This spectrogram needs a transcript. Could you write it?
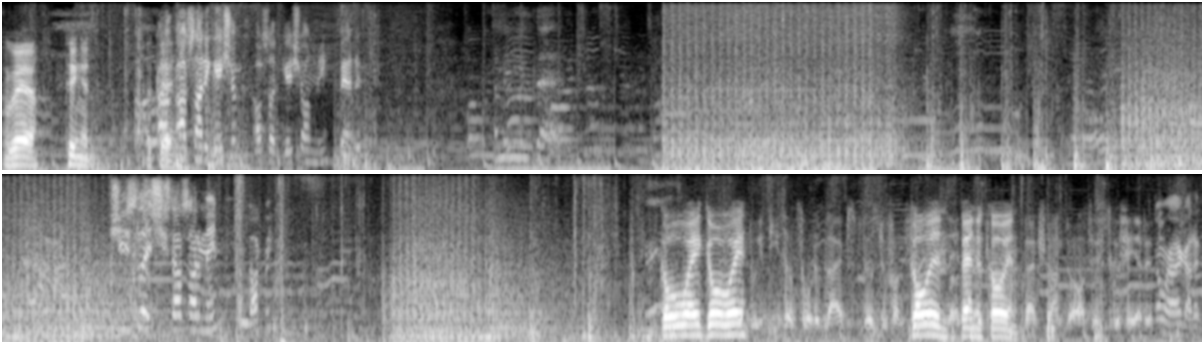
Where? Ping it. Okay. Uh, outside of Geisha. Outside of Geisha on me. Bandit. She's outside of main. Block me. Go away, go away. Wenn du in dieser Zone bleibst, wirst du von Go in, Bandit, go in. entdeckt. Dein Standort ist gefährdet. Don't worry, I got it.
